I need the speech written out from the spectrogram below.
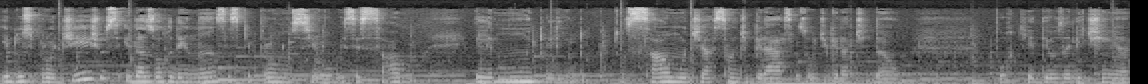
e dos prodígios e das ordenanças que pronunciou. Esse salmo, ele é muito lindo. Um salmo de ação de graças ou de gratidão, porque Deus ele tinha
